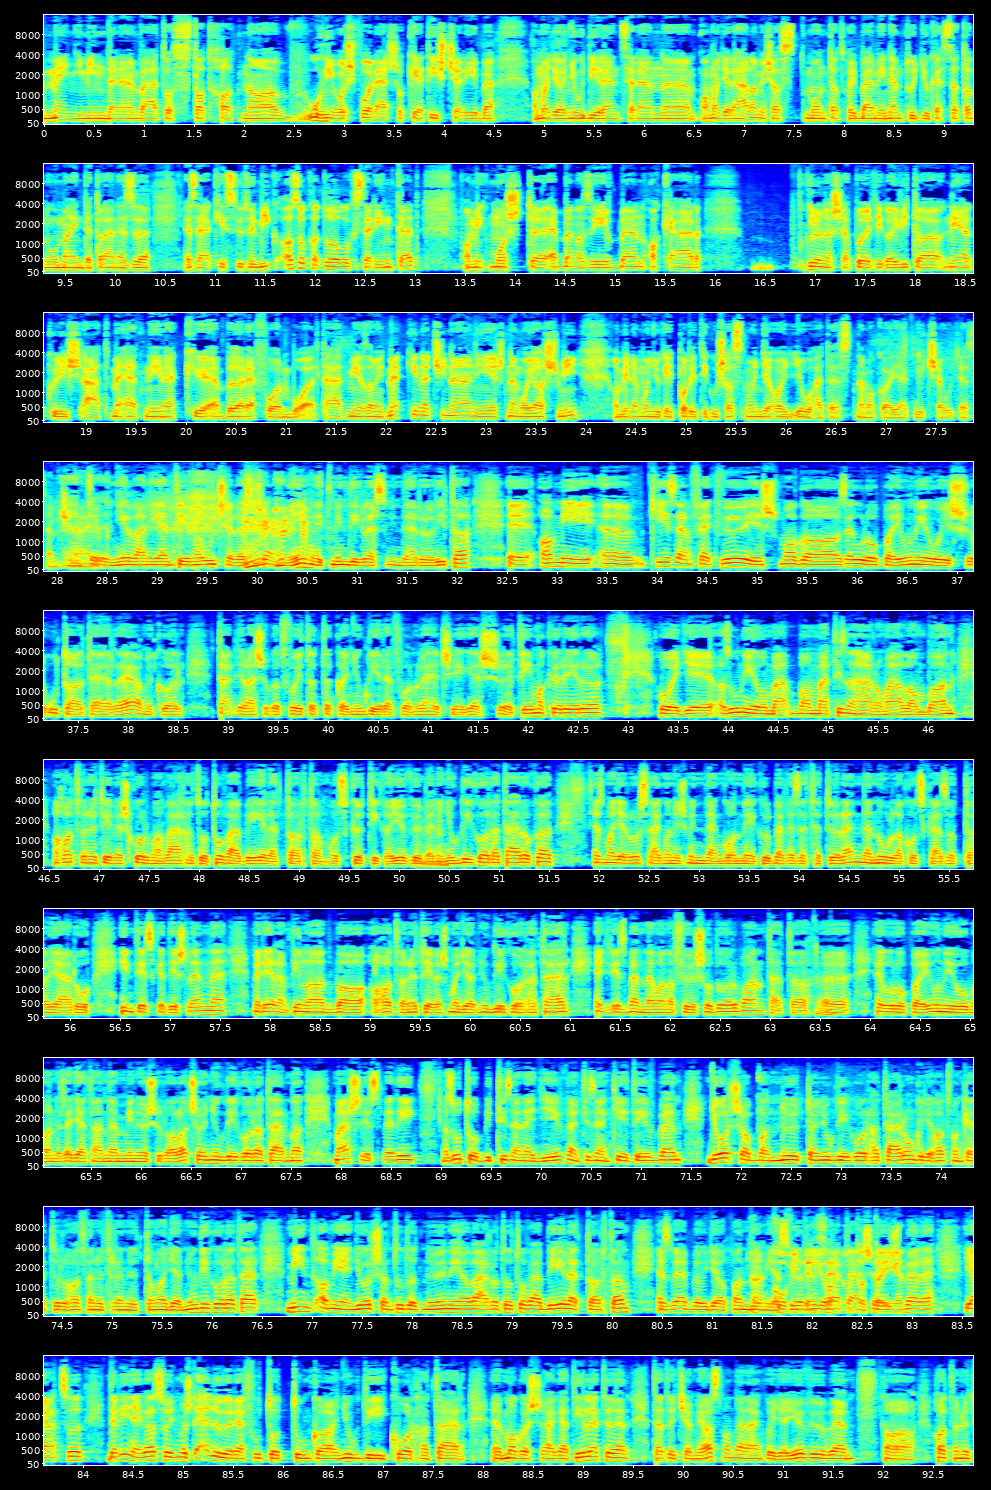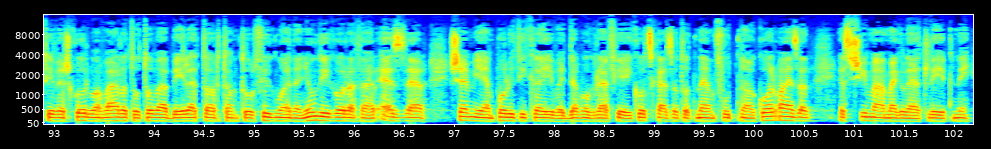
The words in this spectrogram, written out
mennyi mindenen változtathatna uniós forrásokért is cserébe a magyar nyugdíjrendszeren a magyar állam, és azt mondtad, hogy bár még nem tudjuk ezt a tanulmányt, de talán ez, ez elkészült, hogy mik azok a dolgok szerinted, amik most ebben az évben akár különösebb politikai vita nélkül is átmehetnének ebből a reformból. Tehát mi az, amit meg kéne csinálni, és nem olyasmi, amire mondjuk egy politikus azt mondja, hogy jó, hát ezt nem akarják úgyse, úgyse ezt nem hát, csináljuk. Hát, nyilván ilyen téma úgyse lesz semmi, itt mindig lesz mindenről vita. Ami kézenfekvő, és maga az Európai Unió is utalt erre, amikor tárgyalásokat folytattak a nyugdíjreform lehetséges témaköréről, hogy az Unióban már 13 államban a 65 éves korban várható további élettartamhoz kötik a jövőbeni uh-huh. nyugdíjkorhatárokat. Ez Magyarországon is minden gond nélkül bevezethető lenne, nulla kockázattal járó intézkedés lenne, mert jelen pillanatban a 65 éves magyar nyugdíjkorhatár egyrészt benne van a fősodorban, tehát a uh-huh. Európai Unióban ez egyáltalán nem minősül alacsony nyugdíjkorhatárnak, másrészt pedig az utóbbi 11 évben, 12 évben gyorsabban nőtt a nyugdíjkorhatárunk, ugye 62-ről 65-re nőtt a magyar nyugdíjkorhatár, mint amilyen gyorsan tudott nőni a várható további élettartam, ez ebbe ugye a pandémia szörnyű hatása is bele játszott, de lényeg az, hogy most előre futottunk a nyugdíj korhatár magasságát illetően, tehát hogyha mi azt mondanánk, hogy a jövőben a 65 éves korban várható további élettartamtól függ majd a nyugdíjkorhatár, ezzel semmilyen politikai vagy demográfiai kockázatot nem futna a kormányzat, ezt simán meg lehet lépni.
